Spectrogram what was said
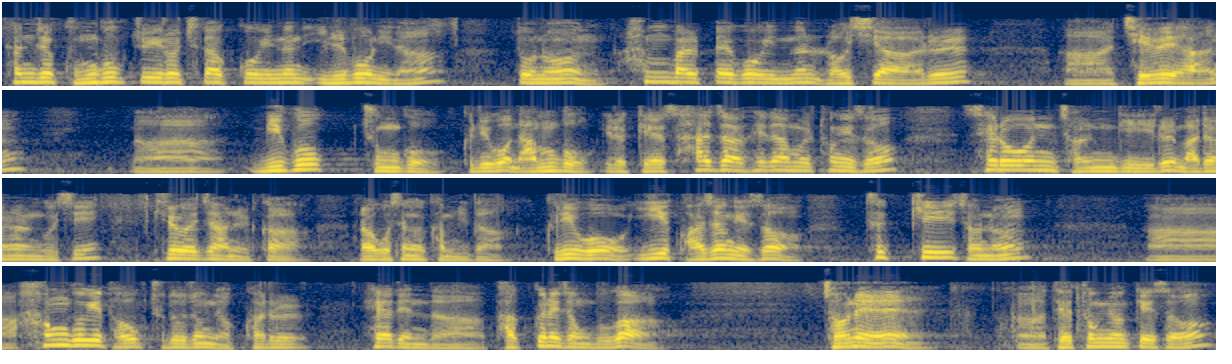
현재 군국주의로 치닫고 있는 일본이나 또는 한 발 빼고 있는 러시아를 아, 제외한 아, 미국, 중국, 그리고 남북 이렇게 사자 회담을 통해서 새로운 전기를 마련하는 것이 필요하지 않을까라고 생각합니다. 그리고 이 과정에서 특히 저는 아, 한국이 더욱 주도적 역할을 해야 된다. 박근혜 정부가 전에 어, 대통령께서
